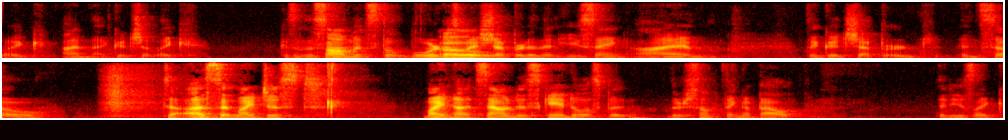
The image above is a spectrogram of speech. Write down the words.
like, I'm that good shit. Like, because in the psalm, it's the Lord is oh. my shepherd, and then he's saying, I'm the good shepherd. And so to us it might just might not sound as scandalous, but there's something about that he's like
